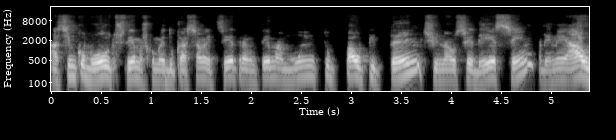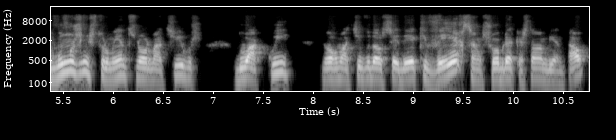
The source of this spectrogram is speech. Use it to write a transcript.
assim como outros temas, como educação, etc., é um tema muito palpitante na OCDE sempre. Né? Há alguns instrumentos normativos do AQUI, normativo da OCDE que versam sobre a questão ambiental,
